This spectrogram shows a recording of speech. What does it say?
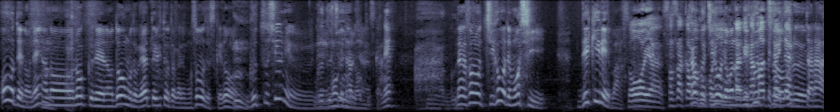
大手のね、あのロックでのドームとかやってる人とかでもそうですけど、グッズ収入で儲けてはるじゃないですか。ね。ああだからその地方でもしできればそうやん。笹かまぼ各地方で同じグッズを売ったら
